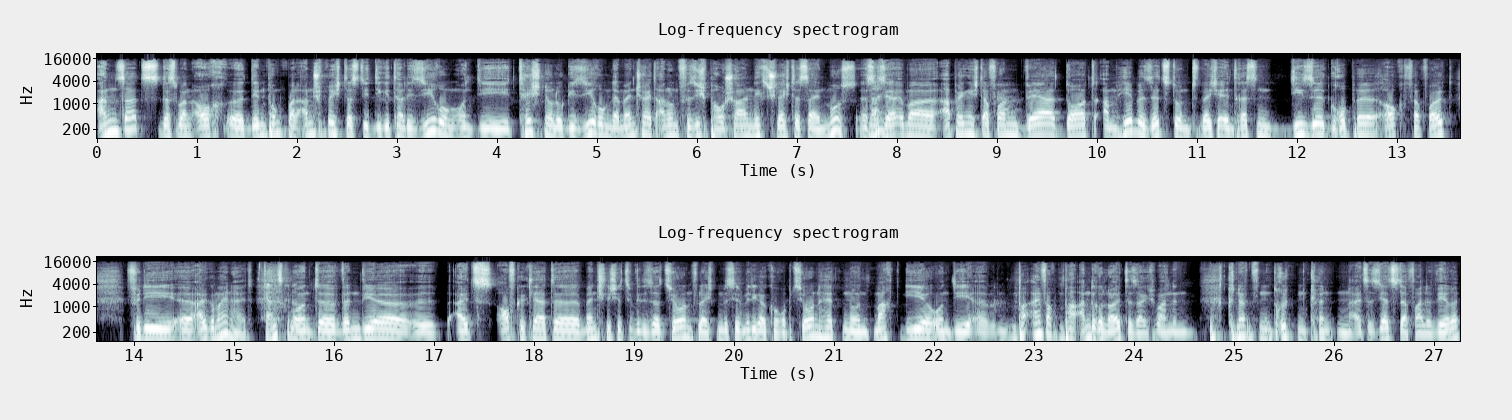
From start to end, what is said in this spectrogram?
Ansatz, dass man auch äh, den Punkt mal anspricht, dass die Digitalisierung und die Technologisierung der Menschheit an und für sich pauschal nichts Schlechtes sein muss. Es Nein. ist ja immer abhängig davon, wer dort am Hebel sitzt und welche Interessen diese Gruppe auch verfolgt für die äh, Allgemeinheit. Ganz genau. Und äh, wenn wir äh, als aufgeklärte menschliche Zivilisation vielleicht ein bisschen weniger Korruption hätten und Machtgier und die äh, einfach ein paar andere Leute, sag ich mal, an den Knöpfen drücken könnten, als es jetzt der Falle wäre,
